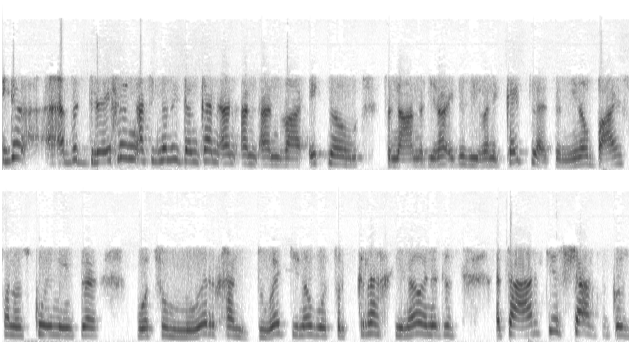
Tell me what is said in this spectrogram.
Ek dink 'n bedreiging as ek nou net dink aan aan aan aan waar ek nou vanaand is, you know, ek is hier van die Cape Flats en you know baie van ons koei mense word vermoor gaan dood you know word verkrag you know en dit is dit's 'n hartjie skerp because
